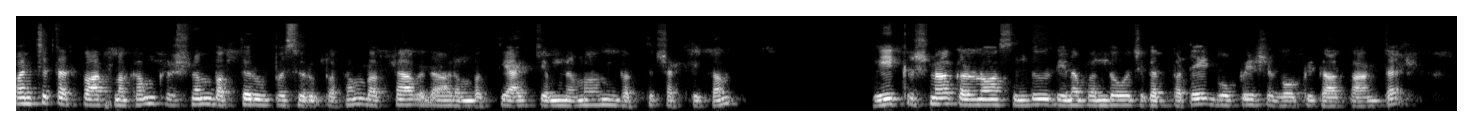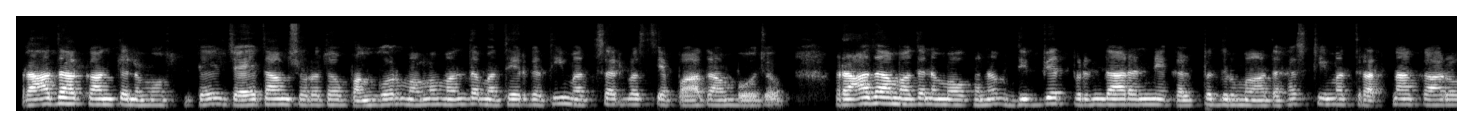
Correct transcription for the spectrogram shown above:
பஞ்சதத்வாத்மகம் கிருஷ்ணம் பக்தரூபஸ்வரூபகம் பக்தாவதாரம் பக்தியாக்கியம் நமாமி பக்த சக்திகம் ஏ கிருஷ்ணா கருணா சிந்து தினபந்தோ ஜெகத்பதே கோபேஷ கோபிகா காந்த ராதாகாந்த நமோஸ்துதே ஜெயதாம் சுரதோ பங்கோர் மம மந்த மதேர்கதி மத் சர்வசிய பாதாம்போஜோ ராதா மதன மோகனம் திவ்யத் பிருந்தாரண்ய கல்பதுருமாதக ஸ்ரீமத் ரத்னாகாரோ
